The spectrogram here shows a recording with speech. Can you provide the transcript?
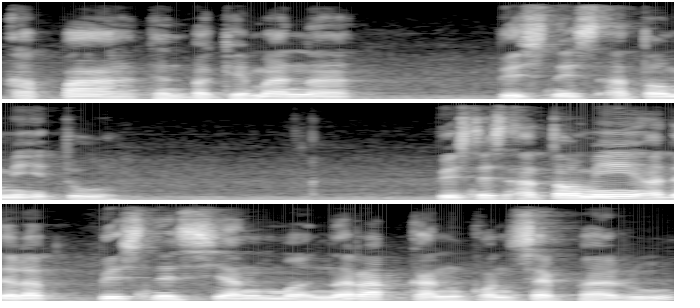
apa dan bagaimana bisnis Atomi itu. Bisnis Atomi adalah bisnis yang menerapkan konsep baru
